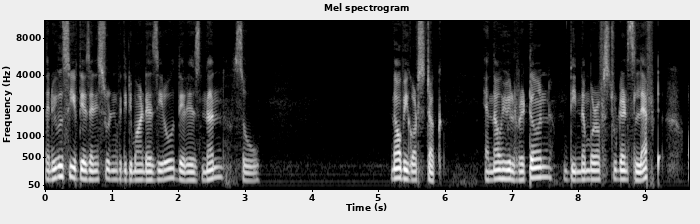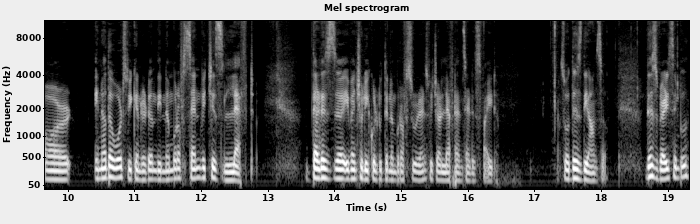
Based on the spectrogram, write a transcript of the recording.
then we will see if there's any student with the demand as 0 there is none. So now we got stuck. And now we will return the number of students left or in other words we can return the number of sandwiches left. That is uh, eventually equal to the number of students which are left unsatisfied. So this is the answer. This is very simple.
